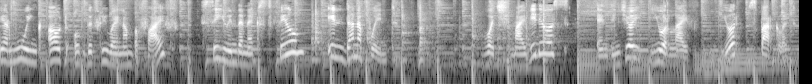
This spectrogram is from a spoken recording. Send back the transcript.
We are moving out of the freeway number 5. See you in the next film in Dana Point. Watch my videos and enjoy your life. Your Sparklet.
